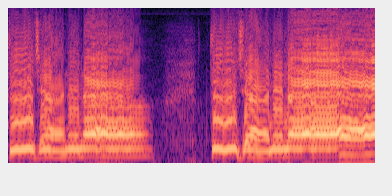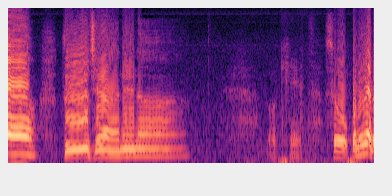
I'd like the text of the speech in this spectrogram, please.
तू जानना तू जानना तू जानना ओके सो कोनी याद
